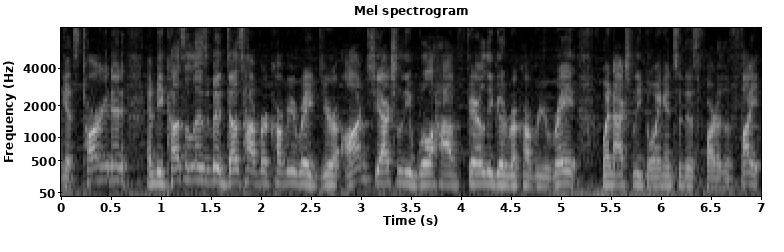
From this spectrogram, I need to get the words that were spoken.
gets targeted. And because Elizabeth does have recovery rate gear on, she actually will have fairly good recovery rate when actually going into this part of the fight.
